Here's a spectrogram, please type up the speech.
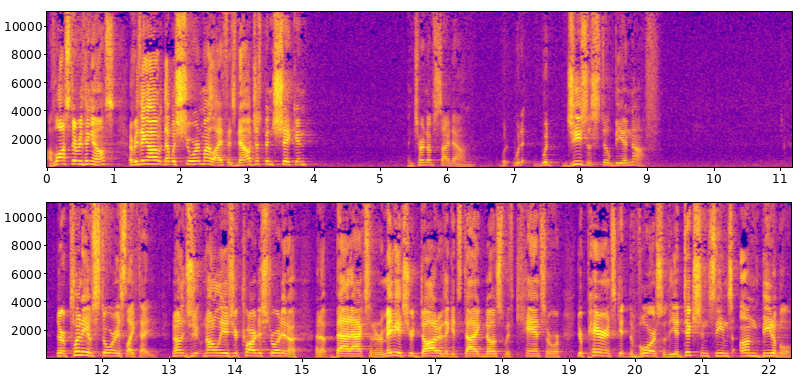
I've lost everything else. Everything I, that was sure in my life has now just been shaken and turned upside down. Would, would, would Jesus still be enough? There are plenty of stories like that. Not, not only is your car destroyed in a, a bad accident, or maybe it's your daughter that gets diagnosed with cancer, or your parents get divorced, or the addiction seems unbeatable,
